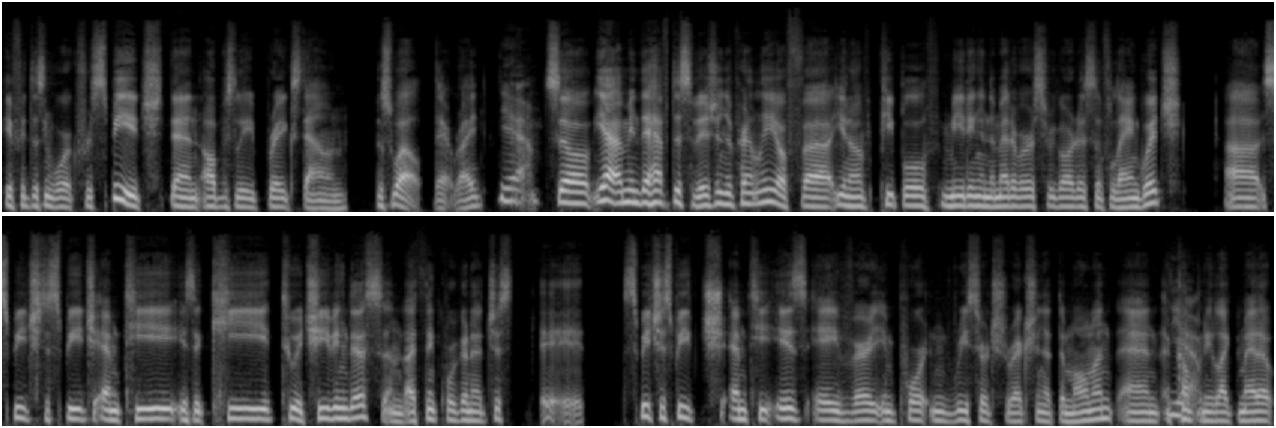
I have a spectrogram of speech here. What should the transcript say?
if it doesn't work for speech, then obviously it breaks down as well there, right? Yeah. So yeah, I mean they have this vision apparently of uh, you know people meeting in the metaverse regardless of language. Uh, speech to speech MT is a key to achieving this, and I think we're gonna just speech to speech MT is a very important research direction at the moment, and a yeah. company like Meta,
